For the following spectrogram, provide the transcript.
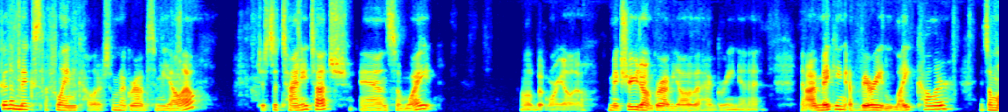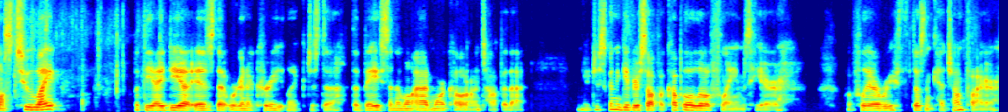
gonna mix a flame color. So I'm gonna grab some yellow, just a tiny touch, and some white, a little bit more yellow. Make sure you don't grab yellow that had green in it. Now I'm making a very light color. It's almost too light, but the idea is that we're gonna create like just a, the base and then we'll add more color on top of that. You're just gonna give yourself a couple of little flames here. Hopefully our wreath doesn't catch on fire.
